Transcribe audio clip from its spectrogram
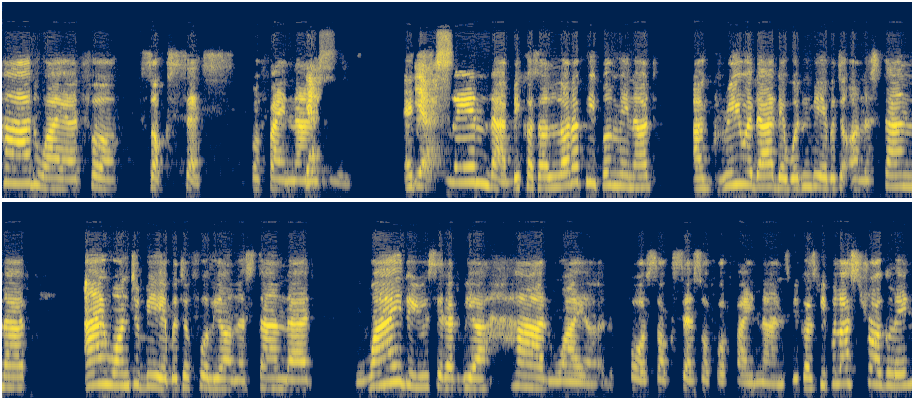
hardwired for success for finance. Yes. Explain yes. that because a lot of people may not agree with that. They wouldn't be able to understand that. I want to be able to fully understand that. Why do you say that we are hardwired for success or for finance? Because people are struggling.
